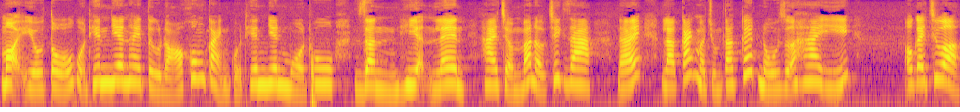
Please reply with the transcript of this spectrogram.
mọi yếu tố của thiên nhiên hay từ đó khung cảnh của thiên nhiên mùa thu dần hiện lên. Hai chấm bắt đầu trích ra. Đấy, là cách mà chúng ta kết nối giữa hai ý. Ok chưa?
